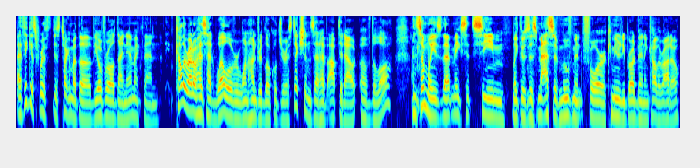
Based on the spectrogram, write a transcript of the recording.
I think it's worth just talking about the the overall dynamic then. Colorado has had well over 100 local jurisdictions that have opted out of the law. In some ways, that makes it seem like there's this massive movement for community broadband in Colorado.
